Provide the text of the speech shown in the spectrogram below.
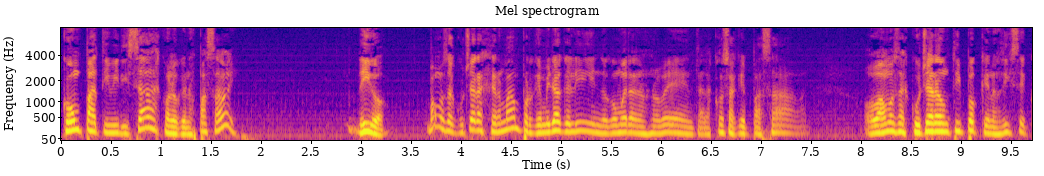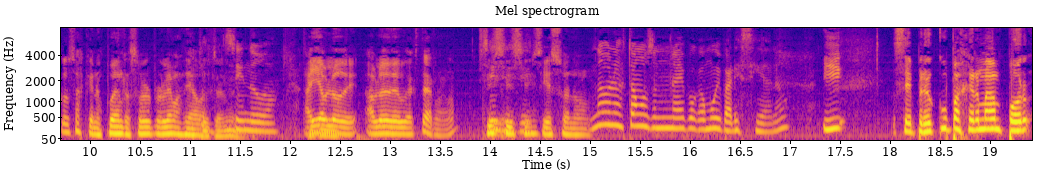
compatibilizadas con lo que nos pasa hoy. Digo, vamos a escuchar a Germán porque mirá qué lindo, cómo eran los 90, las cosas que pasaban. O vamos a escuchar a un tipo que nos dice cosas que nos pueden resolver problemas de ahora. Totalmente. Sin duda. Ahí hablo de, hablo de deuda externa, ¿no? Sí, Sí, sí, sí, sí. Si eso no. No, no, estamos en una época muy parecida, ¿no? Y se preocupa Germán por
